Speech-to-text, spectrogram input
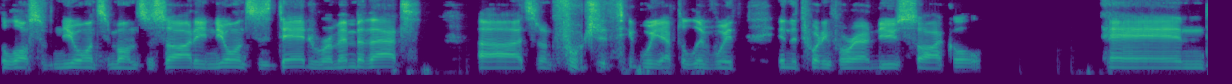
the loss of nuance in modern society. Nuance is dead. Remember that. Uh, it's an unfortunate thing we have to live with in the 24 hour news cycle. And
